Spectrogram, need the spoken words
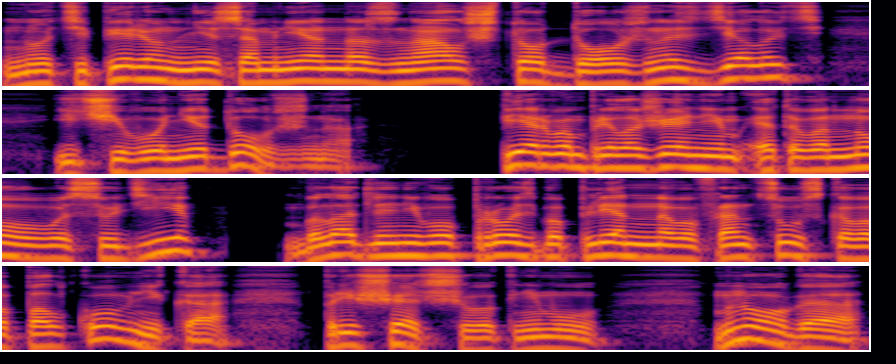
но теперь он, несомненно, знал, что должно сделать и чего не должно. Первым приложением этого нового судьи была для него просьба пленного французского полковника, пришедшего к нему, много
